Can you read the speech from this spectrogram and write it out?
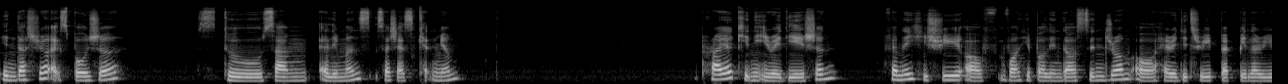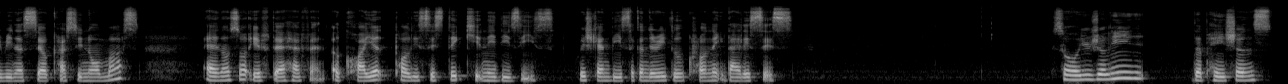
industrial exposure to some elements such as cadmium, prior kidney irradiation, family history of von Hippel-Lindau syndrome or hereditary papillary renal cell carcinomas, and also if they have an acquired polycystic kidney disease, which can be secondary to chronic dialysis. So usually the patients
